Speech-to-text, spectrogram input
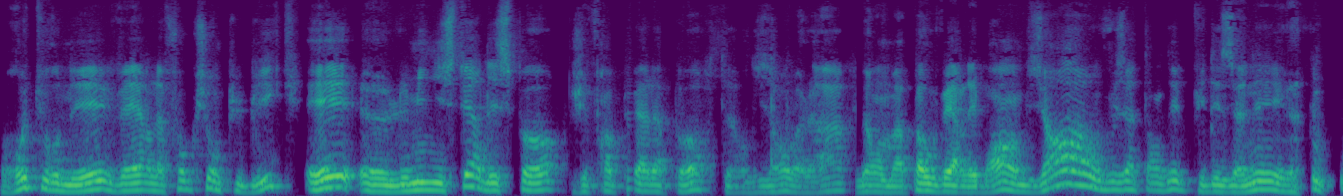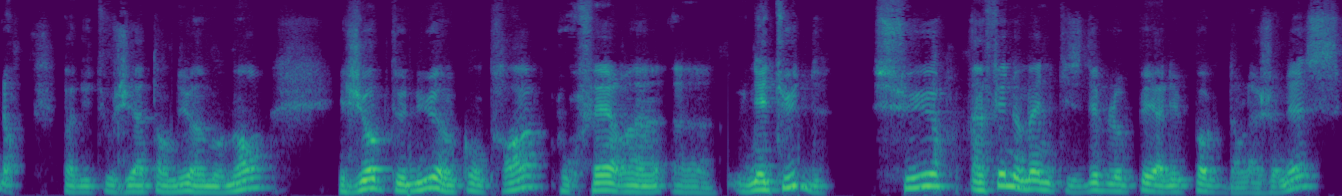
retourné vers la fonction publique et euh, le ministère des Sports. J'ai frappé à la porte en disant, voilà, non, on m'a pas ouvert les bras en me disant, oh, on vous attendait depuis des années. non, pas du tout. J'ai attendu un moment et j'ai obtenu un contrat pour faire une étude sur un phénomène qui se développait à l'époque dans la jeunesse,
